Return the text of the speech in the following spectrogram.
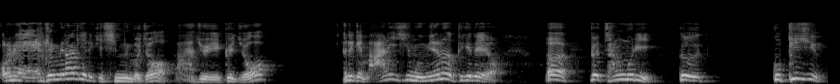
오밀조밀하게 이렇게 심는 거죠. 아주 이- 그죠? 이렇게 많이 심으면 어떻게 돼요? 어, 그 작물이 그, 그 빛이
